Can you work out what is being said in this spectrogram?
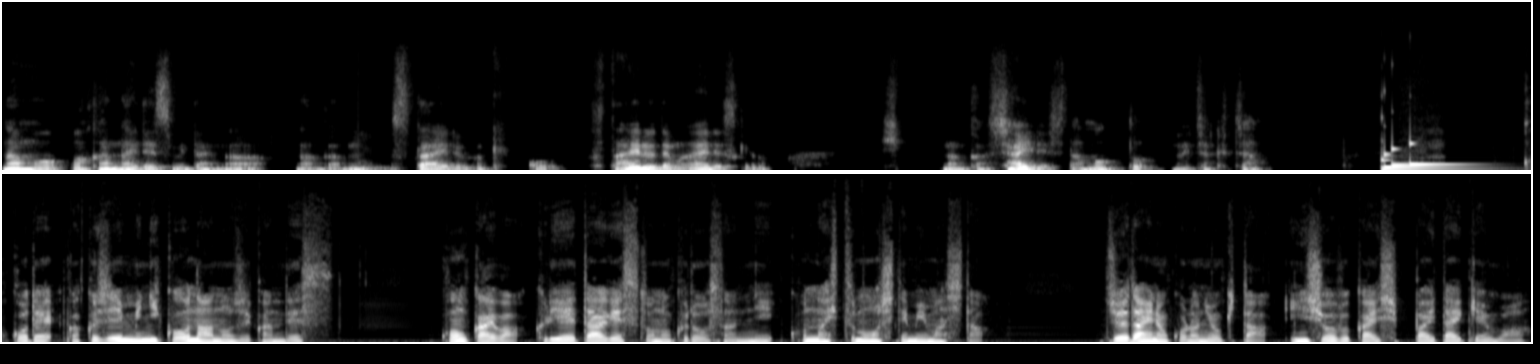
何もわかんないですみたいな、なんかスタイルが結構、スタイルでもないですけど、なんかシャイでした。もっとめちゃくちゃ。ここで学人ミニコーナーの時間です。今回はクリエイターゲストの工藤さんにこんな質問をしてみました。10代の頃に起きた印象深い失敗体験は？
